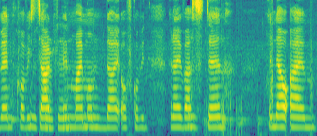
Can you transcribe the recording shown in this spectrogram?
when COVID started, started, and my mom mm. died of COVID when I was ten, and now I'm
